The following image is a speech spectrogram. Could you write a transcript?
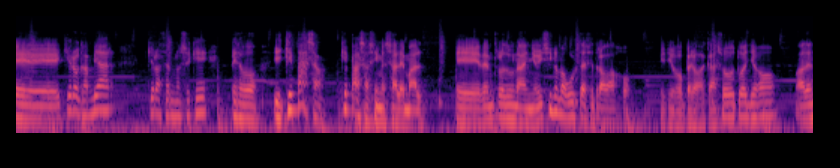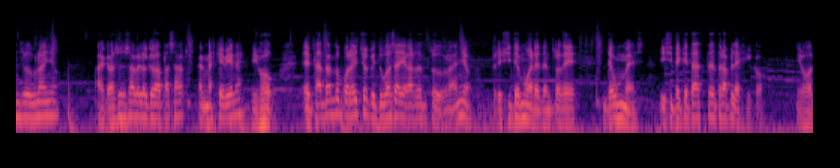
eh, quiero cambiar, quiero hacer no sé qué, pero ¿y qué pasa? ¿Qué pasa si me sale mal eh, dentro de un año? ¿Y si no me gusta ese trabajo? Y digo, pero ¿acaso tú has llegado a dentro de un año? ¿Acaso sabes lo que va a pasar el mes que viene? Digo, estás dando por hecho que tú vas a llegar dentro de un año, pero ¿y si te mueres dentro de, un mes? ¿Y si te quedas tetrapléjico? Digo,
